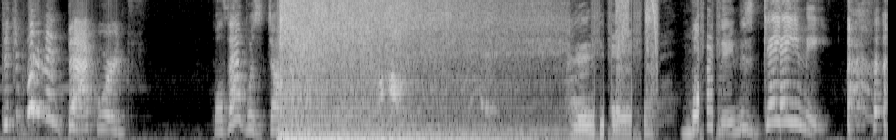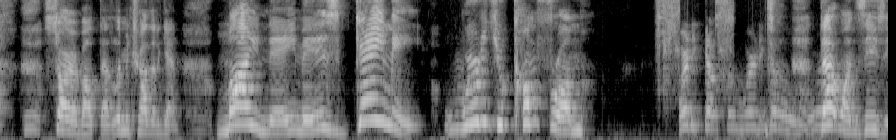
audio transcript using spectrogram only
Did you put him in backwards? Well, that was dumb. My name is Gamey. Sorry about that. Let me try that again. My name is Gamey. Where did you come from? Where'd he go? From? Where'd he go? Where'd- That one's easy.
